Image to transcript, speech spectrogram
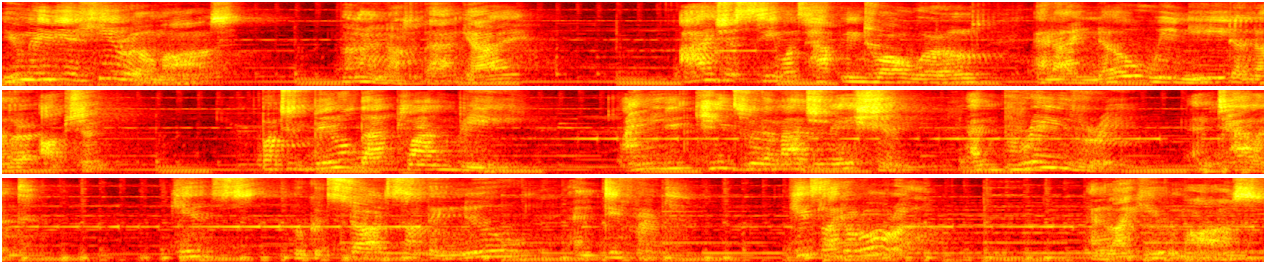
You may be a hero, Mars, but I'm not a bad guy. I just see what's happening to our world, and I know we need another option. But to build that plan B, I needed kids with imagination and bravery and talent. Kids who could start something new and different. Kids like Aurora. And like you, Mars.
